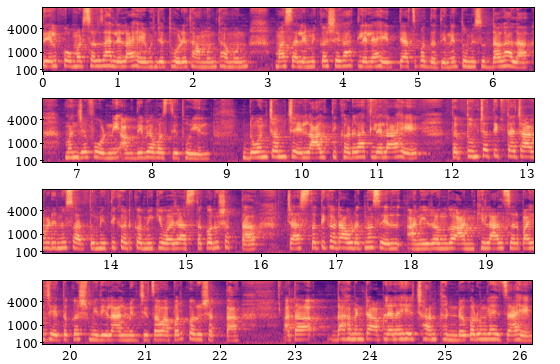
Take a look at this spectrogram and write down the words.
तेल कोमटसर झालेलं आहे. म्हणजे थोडे थांबून थांबून मसाले मी कसे घातलेले आहेत त्याच पद्धतीने तुम्हीसुद्धा घाला. म्हणजे फोडणी अगदी व्यवस्थित होईल. दोन चमचे लाल तिखट घातलेलं आहे. तर तुमच्या तिखटाच्या आवडीनुसार तुम्ही तिखट कमी किंवा जास्त करू शकता. जास्त तिखट आवडत नसेल आणि रंग आणखी लालसर पाहिजे तर कश्मीरी लाल मिरचीचा वापर करू शकता. आता दहा मिनटं आपल्याला हे छान थंड करून घ्यायचं आहे.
